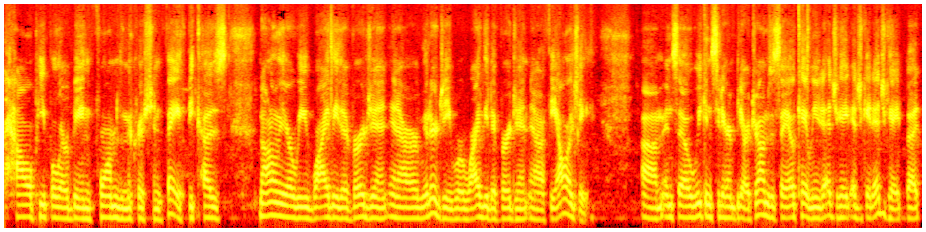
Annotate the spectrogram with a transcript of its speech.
how people are being formed in the Christian faith. Because not only are we widely divergent in our liturgy, we're widely divergent in our theology. Um, and so we can sit here and beat our drums and say, okay, we need to educate, educate, educate. But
